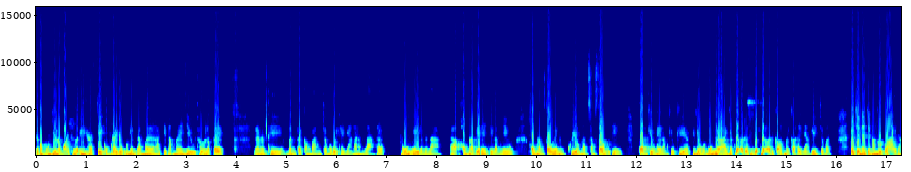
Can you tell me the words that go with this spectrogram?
Chứ còn như là mọi thứ y hết chị cũng đầy đủ niềm đam mê ha chị đam mê nhiều thứ lắm em. Nên là thì mình phải cân bằng trong cái quỹ thời gian đó là mình làm hết. Muốn gì là mình làm. À, không làm ít thì làm nhiều. Không làm tối làm khuya không làm sáng sớm thì làm kiểu này làm kiểu kia. Ví dụ mình muốn nhờ ai giúp đỡ đó thì giúp đỡ thì có mình có thời gian riêng cho mình. Và cho nên cho nó ngược lại đó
